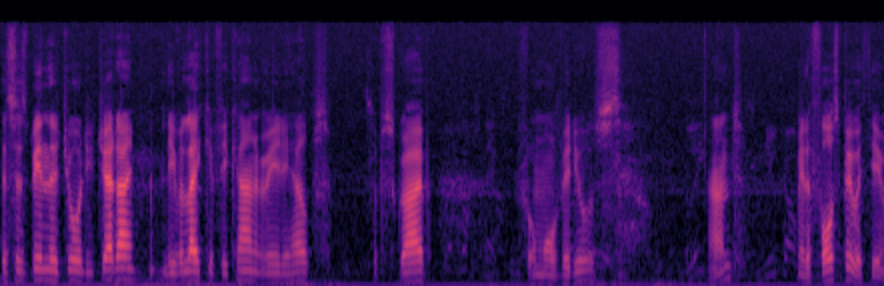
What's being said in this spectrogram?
This has been the Geordie Jedi. Leave a like if you can, it really helps. Subscribe for more videos. And... May the force be with you.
